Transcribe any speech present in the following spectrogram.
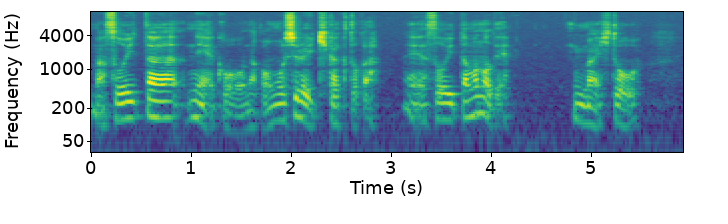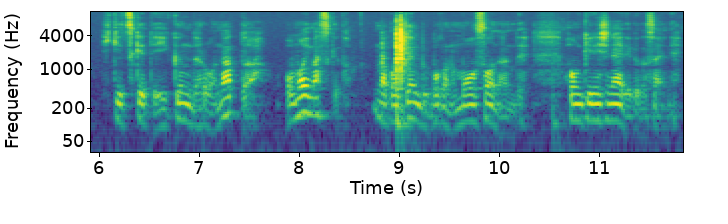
まあ、そういったねこうなんか面白い企画とか、えー、そういったもので、ま、人を引きつけていくんだろうなとは思いますけどまあこれ全部僕の妄想なんで本気にしないでくださいね。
